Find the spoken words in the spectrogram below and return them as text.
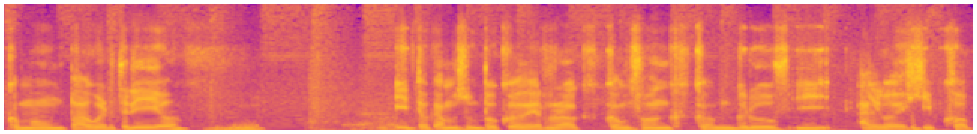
como un power trio y tocamos un poco de rock con funk, con groove y algo de hip hop.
